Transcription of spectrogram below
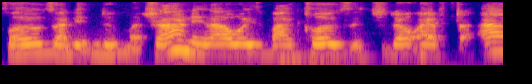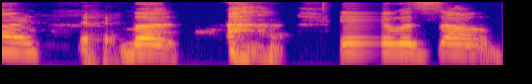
clothes. I didn't do much ironing. I always buy clothes that you don't have to iron, but it was. Um,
